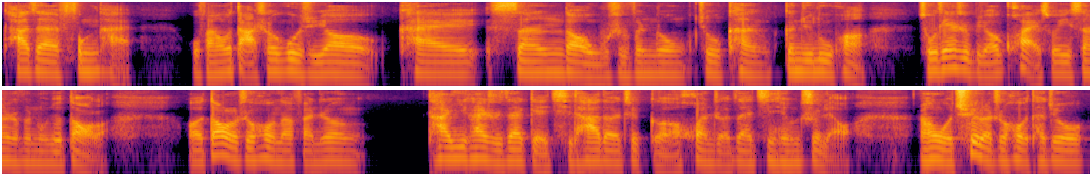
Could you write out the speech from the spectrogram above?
他在丰台，我反正我打车过去要开三到五十分钟，就看根据路况。昨天是比较快，所以三十分钟就到了。呃，到了之后呢，反正他一开始在给其他的这个患者在进行治疗，然后我去了之后，他就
